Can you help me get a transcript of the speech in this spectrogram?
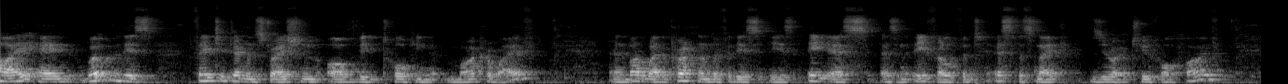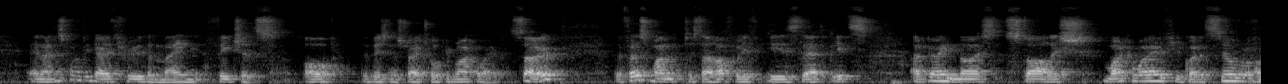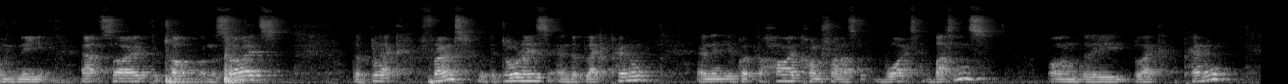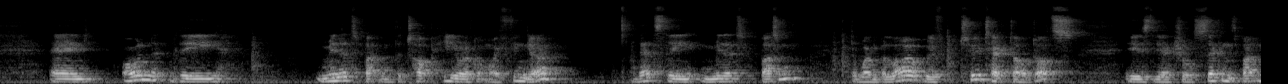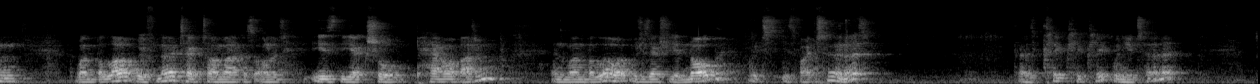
Hi and welcome to this feature demonstration of the talking microwave. And by the way, the product number for this is ES as an E for elephant, S for snake 0245. And I just wanted to go through the main features of the Vision Australia talking microwave. So the first one to start off with is that it's a very nice stylish microwave. You've got a silver on the outside, the top on the sides, the black front where the door is and the black panel. And then you've got the high contrast white buttons on the black panel. And on the minute button at the top here, I've got my finger. That's the minute button. The one below with two tactile dots is the actual seconds button. The one below with no tactile markers on it is the actual power button. And the one below it, which is actually a knob, which if I turn it, goes click, click, click when you turn it.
